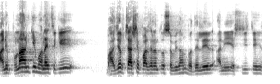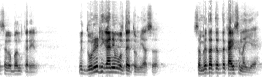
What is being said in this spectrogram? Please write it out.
आणि पुन्हा आणखी म्हणायचं की भाजप चारशे पाच झाल्यानंतर संविधान बदलेल आणि एस सीचे हे सगळं बंद करेल. मी दोन्ही ठिकाणी बोलताय तुम्ही असं. संहिता त्यात तर काहीच नाही आहे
